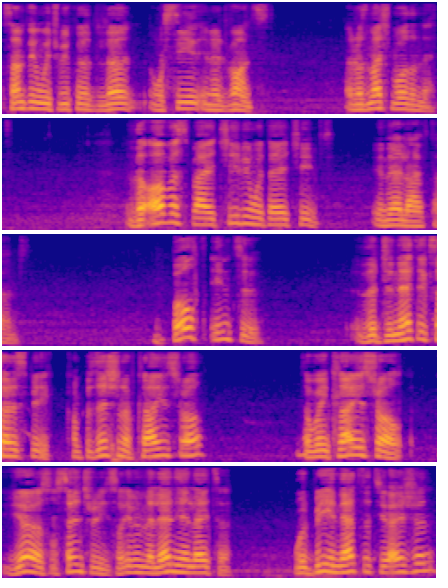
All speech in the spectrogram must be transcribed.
something which we could learn or see in advance. It was much more than that the Avos by achieving what they achieved in their lifetimes. Built into the genetic, so to speak, composition of Klal Yisrael, that when Klal Yisrael, years or centuries or even millennia later, would be in that situation,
